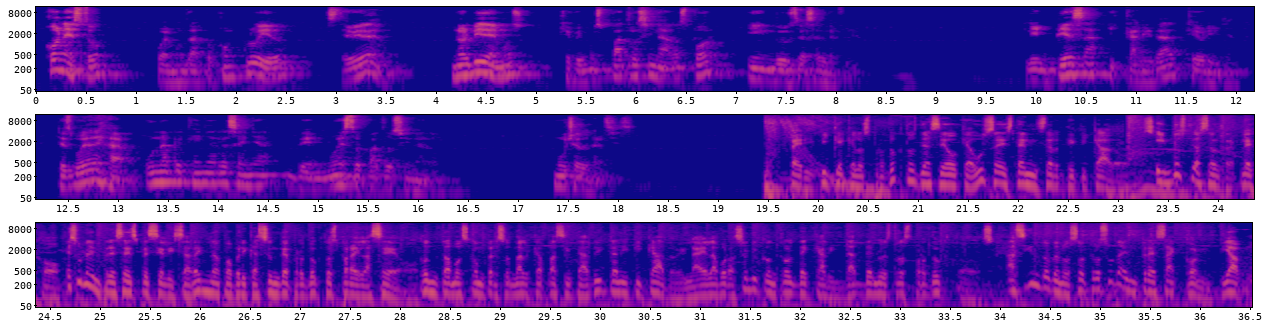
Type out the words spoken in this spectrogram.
Con esto podemos dar por concluido este video. No olvidemos que fuimos patrocinados por Industrias El Reflejo. Limpieza y calidad que brillan. Les voy a dejar una pequeña reseña de nuestro patrocinador. Muchas gracias. Verifique que los productos de aseo que use estén certificados. Industrias El Reflejo es una empresa especializada en la fabricación de productos para el aseo. Contamos con personal capacitado y calificado en la elaboración y control de calidad de nuestros productos, haciendo de nosotros una empresa confiable.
